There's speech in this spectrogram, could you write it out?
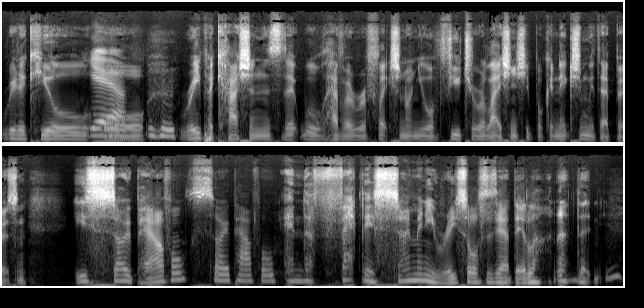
ridicule Yeah. or mm-hmm. repercussions that will have a reflection on your future relationship or connection with that person is so powerful. So powerful. And the fact there's so many resources out there, Lana, that mm.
